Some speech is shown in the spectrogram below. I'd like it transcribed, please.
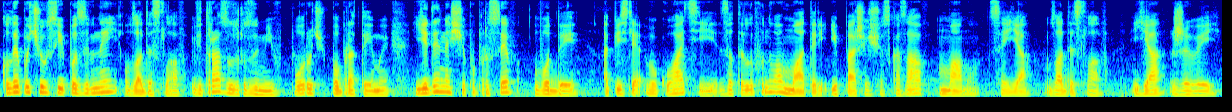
Коли почув свій позивний, Владислав відразу зрозумів поруч побратими. Єдине, що попросив води. А після евакуації зателефонував матері і перше, що сказав: Мамо, це я, Владислав, я живий.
